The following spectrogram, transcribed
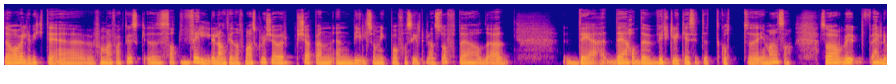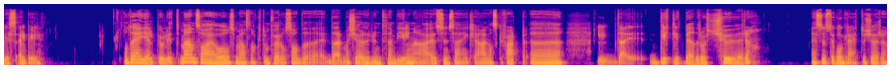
Det var veldig viktig eh, for meg, faktisk. Det satt veldig langt inne for meg. Jeg skulle kjøpe, kjøpe en, en, bil som gikk på fossilt brennstoff. Det hadde, det, det hadde virkelig ikke sittet godt i meg, altså. Så vi, heldigvis elbil. Og det hjelper jo litt. Men så har jeg jo, som jeg har snakket om før også, det der med å kjøre rundt i den bilen syns jeg egentlig er ganske fælt. Eh, det er blitt litt bedre å kjøre. Jeg syns det går greit å kjøre,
